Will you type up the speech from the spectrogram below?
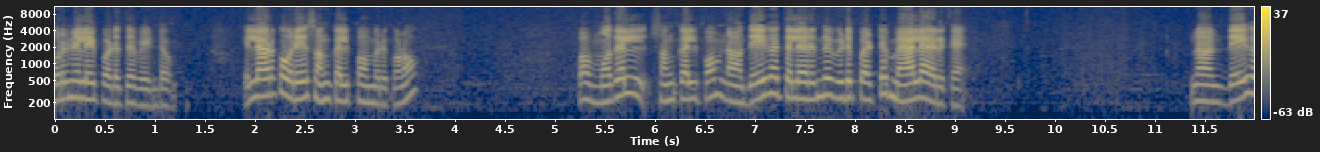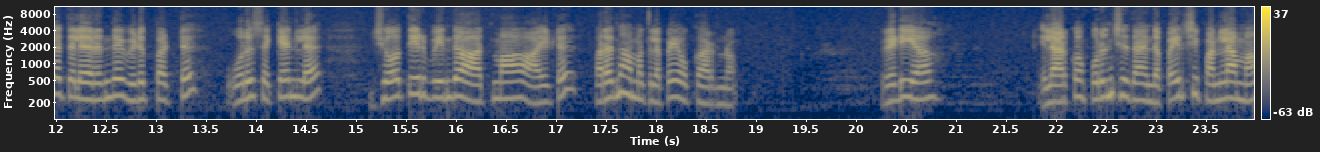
ஒருநிலைப்படுத்த வேண்டும். எல்லாருக்கும் ஒரே சங்கல்பம் இருக்கணும். இப்போ முதல் சங்கல்பம் நான் தேகத்திலிருந்து விடுபட்டு மேலே இருக்கேன். நான் தேகத்திலிருந்து விடுபட்டு ஒரு செகண்டில் ஜோதிர் பிந்து ஆத்மா ஆயிட்டு பரந்தாமத்தில் போய் உட்காரணும். ரெடியா? எல்லாருக்கும் புரிஞ்சுதா? இந்த பயிற்சி பண்ணலாமா?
